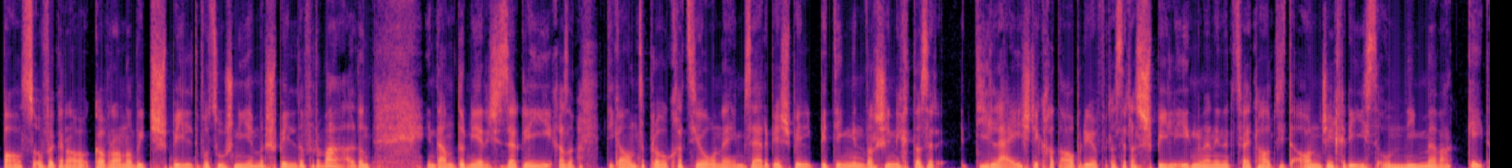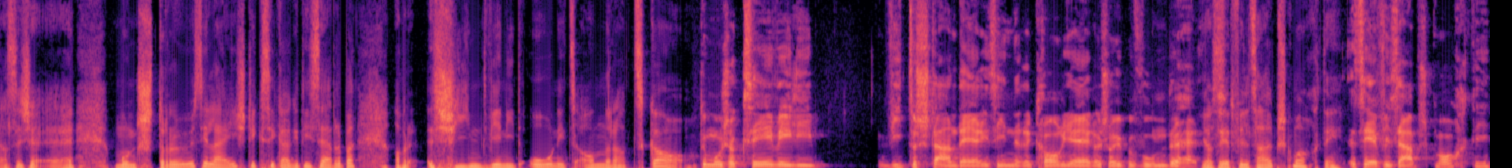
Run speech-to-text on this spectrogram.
Pass auf Gavranovic spielt, wo sonst niemand spielt auf der Welt und in diesem Turnier ist es ja gleich, also die ganzen Provokationen im Serbien-Spiel bedingen wahrscheinlich, dass er die Leistung hat abrufen, dass er das Spiel irgendwann in der zweiten Halbzeit an sich reißt und nicht mehr weggeht. Also es ist eine, monströse Leistung gegen die Serben, aber es scheint wie nicht ohne das andere zu gehen. Du musst auch sehen, welche Widerstände er in seiner Karriere schon überwunden hat. Ja, sehr viel Selbstgemachte. Sehr viel Selbstgemachte,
